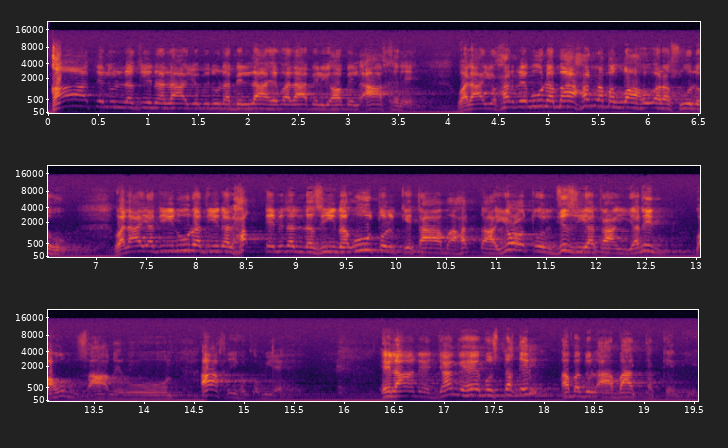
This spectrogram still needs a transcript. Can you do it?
قاتل الذین لا یمنون باللہ ولا بالیوم الاخر ولا يحرمون ما حرم الله ورسوله ولا يدينون دين الحق من الذين اوتوا الكتاب حتى يعطوا الجزيه عن يد وهم صاغرون۔ آخری حکم یہ ہے۔ اعلان جنگ ہے مستقل ابد الآباد تک کے لیے۔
